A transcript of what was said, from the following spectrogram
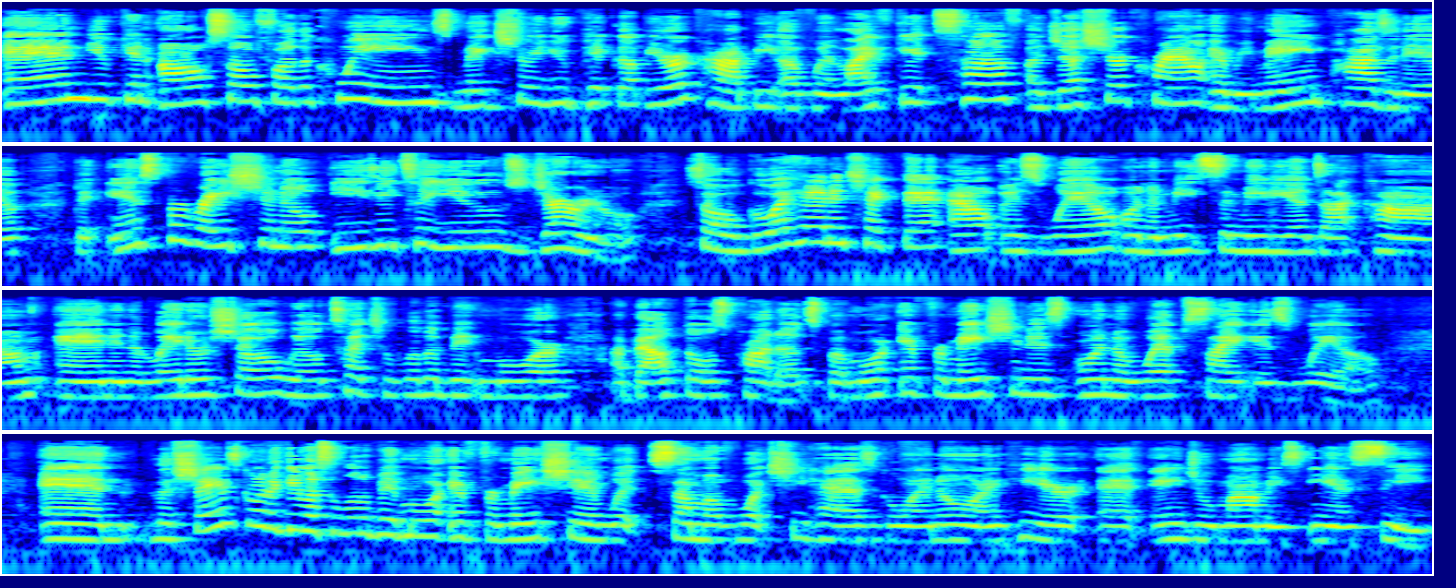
and you can also, for the queens, make sure you pick up your copy of When Life Gets Tough, Adjust Your Crown, and Remain Positive, the inspirational, easy to use journal. So go ahead and check that out as well on amitzamedia.com. And in a later show, we'll touch a little bit more about those products, but more information is on the website as well. And Lashay is going to give us a little bit more information with some of what she has going on here at Angel Mommies NC.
